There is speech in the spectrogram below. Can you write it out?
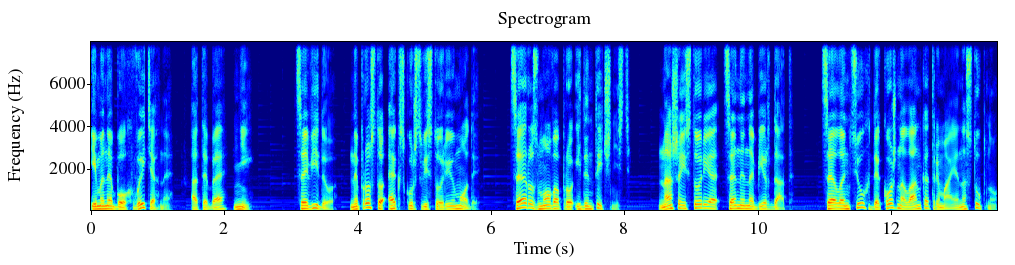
І мене Бог витягне, а тебе ні. Це відео не просто екскурс в історію моди, це розмова про ідентичність. Наша історія це не набір дат, це ланцюг, де кожна ланка тримає наступну.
